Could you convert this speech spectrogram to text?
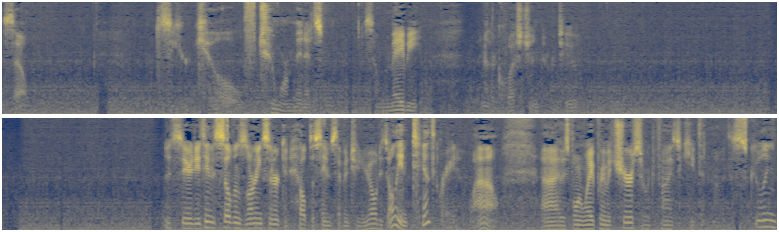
So see here, kill two more minutes. So maybe another question or two. Let's see here. Do you think the Sylvan's Learning Center can help the same 17 year old? He's only in 10th grade. Wow. Uh, he was born way premature, so we're advised to keep that in mind with the schooling.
